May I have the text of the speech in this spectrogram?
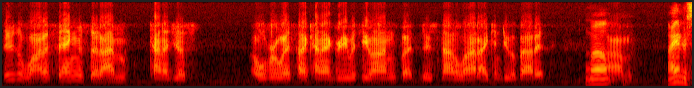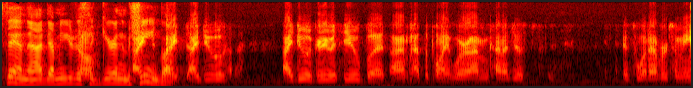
There's a lot of things that I'm kind of just over with. I kind of agree with you on, but there's not a lot I can do about it. Well, Um, I understand that. I mean, you're just no, a gear in the machine, I, but I, I do, I do agree with you, but I'm at the point where I'm kind of just, it's whatever to me.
